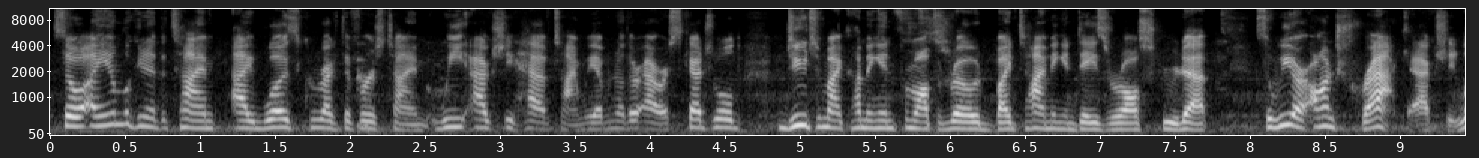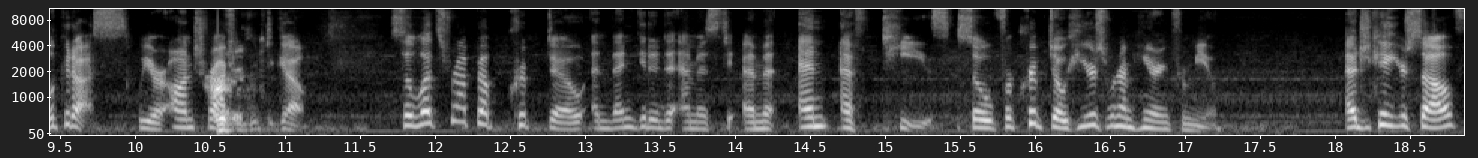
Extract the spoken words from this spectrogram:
So I am looking at the time. I was correct the first time. We actually have time. We have another hour scheduled due to my coming in from off the road. My timing and days are all screwed up. So we are on track, actually. Look at us. We are on track. We're Perfect. good to go. So let's wrap up crypto and then get into MST, M- NFTs. So for crypto, here's what I'm hearing from you educate yourself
